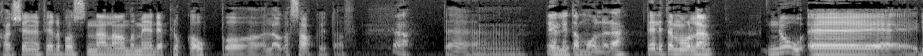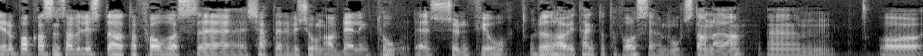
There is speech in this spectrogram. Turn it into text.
kanskje Firdaposten eller andre medier plukker opp og lager sak ut av. Ja. Det, Det er jo litt av målet, det. det er litt av målet. Nå, eh, i denne podkasten så har vi lyst til å ta for oss eh, sjette divisjon avdeling 2, eh, Sunnfjord. Og da har vi tenkt å ta for oss eh, motstandere. Um, og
